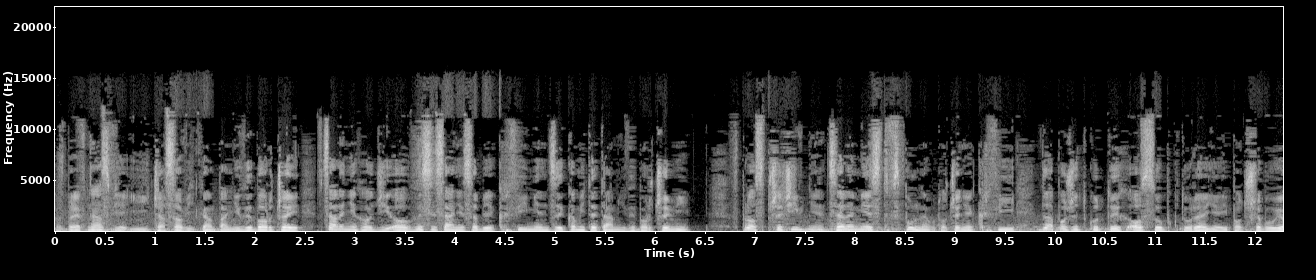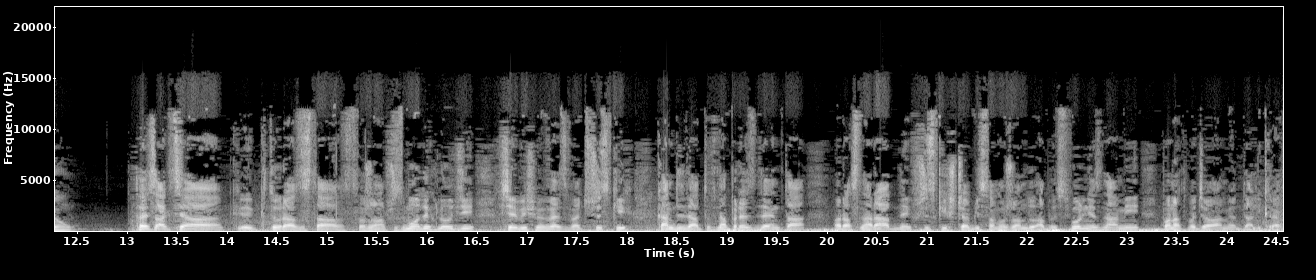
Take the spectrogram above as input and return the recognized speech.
Wbrew nazwie i czasowi kampanii wyborczej wcale nie chodzi o wysysanie sobie krwi między komitetami wyborczymi. Wprost przeciwnie, celem jest wspólne utoczenie krwi dla pożytku tych osób, które jej potrzebują. To jest akcja, która została stworzona przez młodych ludzi. Chcielibyśmy wezwać wszystkich kandydatów na prezydenta oraz na radnych wszystkich szczebli samorządu, aby wspólnie z nami ponad podziałami oddali krew.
